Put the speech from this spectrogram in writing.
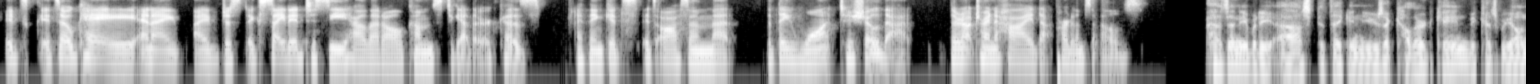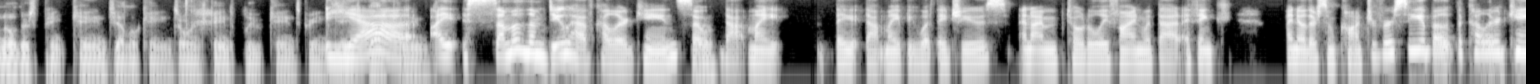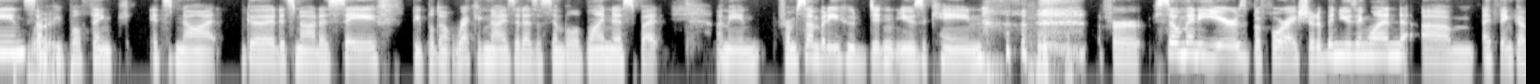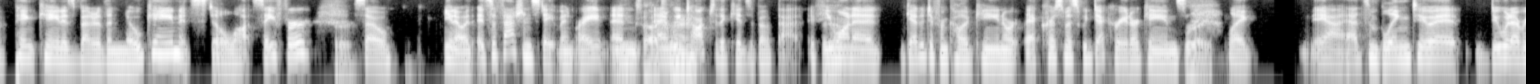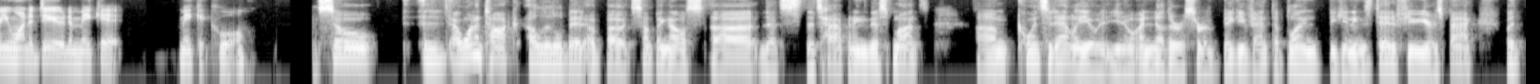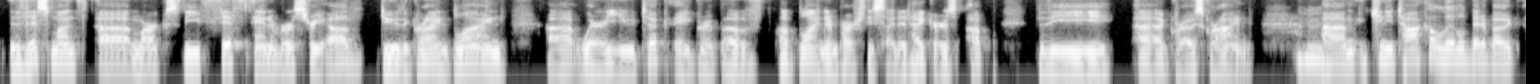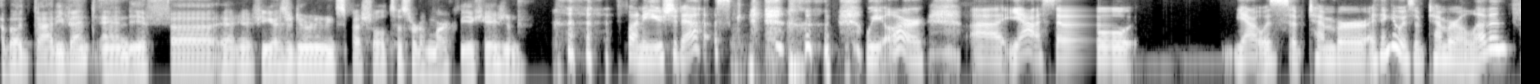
it's it's okay. And I I'm just excited to see how that all comes together because I think it's it's awesome that that they want to show that. They're not trying to hide that part of themselves. Has anybody asked if they can use a colored cane? Because we all know there's pink canes, yellow canes, orange canes, blue canes, green canes. black yeah canes. i some of them do have colored canes so Yeah. that might they that might be what they choose and i'm totally fine with that i think i know there's some controversy about the colored canes some Right. people think it's not good it's not as safe people don't recognize it as a symbol of blindness but i mean from somebody who didn't use a cane for so many years before I should have been using one. Um, I think a pink cane is better than no cane. It's still a lot safer. Sure. So, you know, it's a fashion statement, right? And Exactly. and we talk to the kids about that. If you Yeah. want to get a different colored cane, or at Christmas we decorate our canes, Right. like yeah, add some bling to it. Do whatever you want to do to make it make it cool. So uh, I want to talk a little bit about something else uh, that's that's happening this month. Um, coincidentally, it was you know another sort of big event that Blind Beginnings did a few years back. But this month uh, marks the fifth anniversary of Do the Grind Blind, uh, where you took a group of, of blind and partially sighted hikers up the uh, Grouse Grind. Mhm. Um, can you talk a little bit about about that event and if uh, if you guys are doing anything special to sort of mark the occasion? Funny you should ask. we are. Uh, yeah. So, yeah, it was September, I think it was September 11th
